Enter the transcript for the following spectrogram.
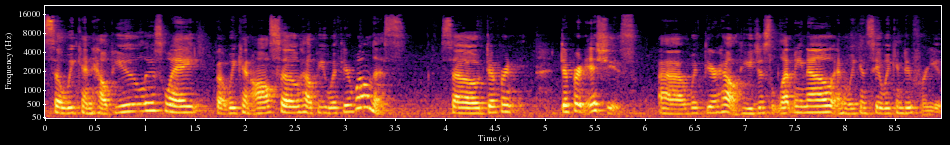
so we can help you lose weight, but we can also help you with your wellness. So different, different issues uh, with your health. You just let me know and we can see what we can do for you.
